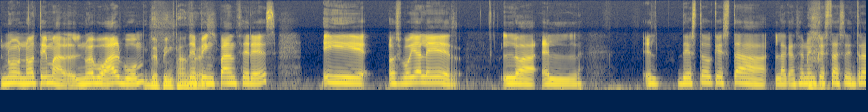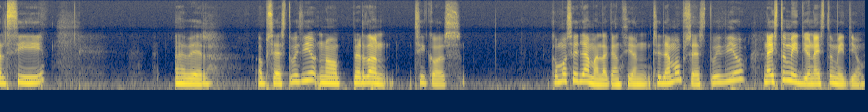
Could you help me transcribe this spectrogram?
no, no tema, el nuevo álbum De Pink Panthers. de Pink Panthers. Y os voy a leer el, el- de esto que está, la canción en que está Central C. A ver, Obsessed with You. No, perdón, chicos. ¿Cómo se llama la canción? ¿Se llama Obsessed with You? Nice to meet you, nice to meet you.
